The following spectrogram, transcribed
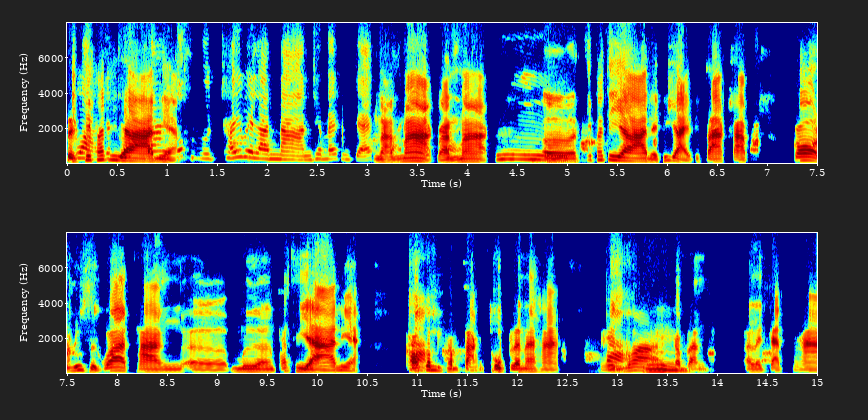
ตึกว่าที่พัทจะยาทุบได้เนี่ยก็คือใช้เวลานานใช่ไหมคุณแจ๊คนานมากนานมากอืมเออที่พัทยาเนี่ยพี่ใหญ่พี่ตาครับ ก็รู้สึกว่าทางเอ่อเมืองพัทยาเนี่ยเขาก็มีคำสั่งทุบแล้วนะฮะ เห็นว่าอืม กำลังอะไรจัดหา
